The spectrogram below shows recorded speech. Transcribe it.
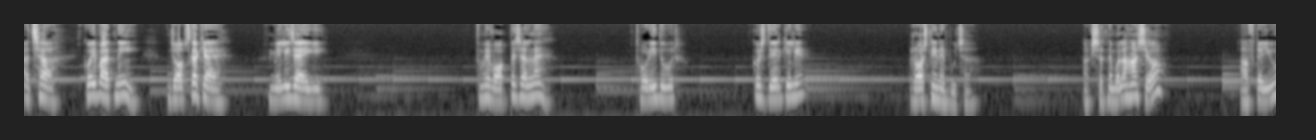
अच्छा कोई बात नहीं। जॉब्स का क्या है? मिल ही जाएगी। तुम्हें वॉक पे चलना है? थोड़ी दूर। कुछ देर के लिए? रोशनी ने पूछा। अक्षत ने बोला हाँ श्योर। आफ्टर यू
